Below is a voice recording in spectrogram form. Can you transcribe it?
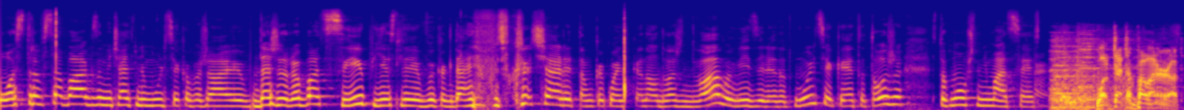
Остров собак, замечательный мультик, обожаю. Даже Робоцып, если вы когда-нибудь включали там какой-нибудь канал дважды два, вы видели этот мультик, и это тоже стоп-моушен анимация. Вот это поворот!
